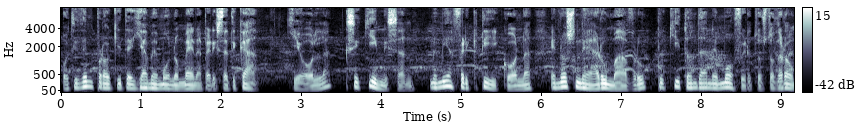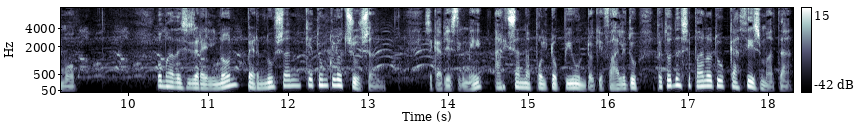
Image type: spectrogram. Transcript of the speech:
ότι δεν πρόκειται για μεμονωμένα περιστατικά και όλα ξεκίνησαν με μια φρικτή εικόνα ενός νεαρού μαύρου που κοίτονταν αιμόφυρτο στο δρόμο. Ομάδες Ισραηλινών περνούσαν και τον κλωτσούσαν. Σε κάποια στιγμή άρχισαν να πολτοποιούν το κεφάλι του πετώντας επάνω του καθίσματα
